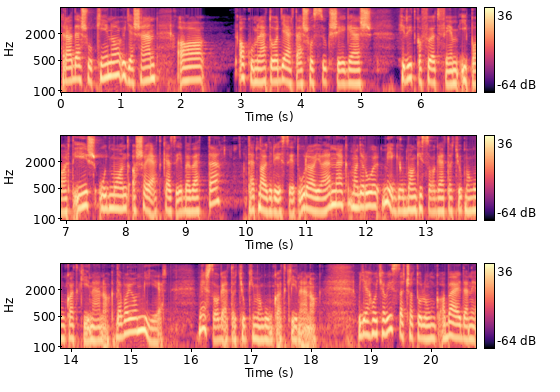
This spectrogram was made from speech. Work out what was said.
Ráadásul Kína ügyesen a akkumulátorgyártáshoz szükséges ritka földfém ipart is úgymond a saját kezébe vette, tehát nagy részét uralja ennek, magyarul még jobban kiszolgáltatjuk magunkat Kínának. De vajon miért? Miért szolgáltatjuk ki magunkat Kínának? Ugye, hogyha visszacsatolunk a Biden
